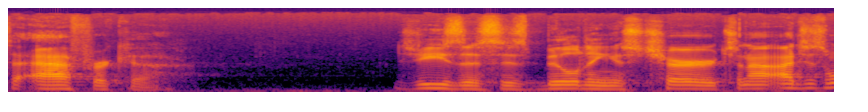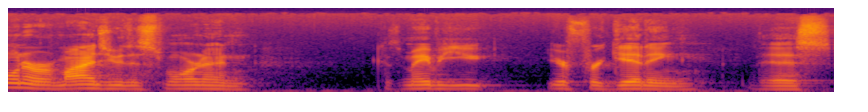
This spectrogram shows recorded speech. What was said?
to Africa. Jesus is building his church. And I, I just want to remind you this morning, because maybe you, you're forgetting this,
